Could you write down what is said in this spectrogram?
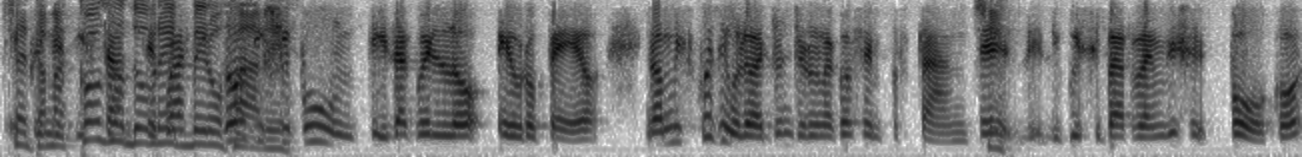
Senta, ma cosa dovrebbero 12 fare? 12 punti da quello europeo. No, mi scusi, volevo aggiungere una cosa importante Sì. di, di cui si parla invece poco,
